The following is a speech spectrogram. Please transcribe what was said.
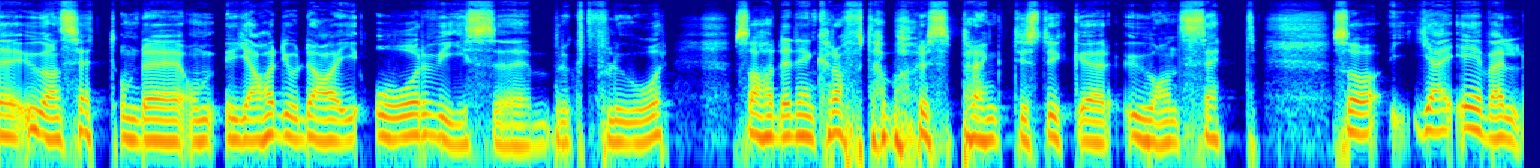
uh, uansett om det om, Jeg hadde jo da i årevis uh, brukt fluor. Så hadde den krafta bare sprengt i stykker uansett. Så jeg er vel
